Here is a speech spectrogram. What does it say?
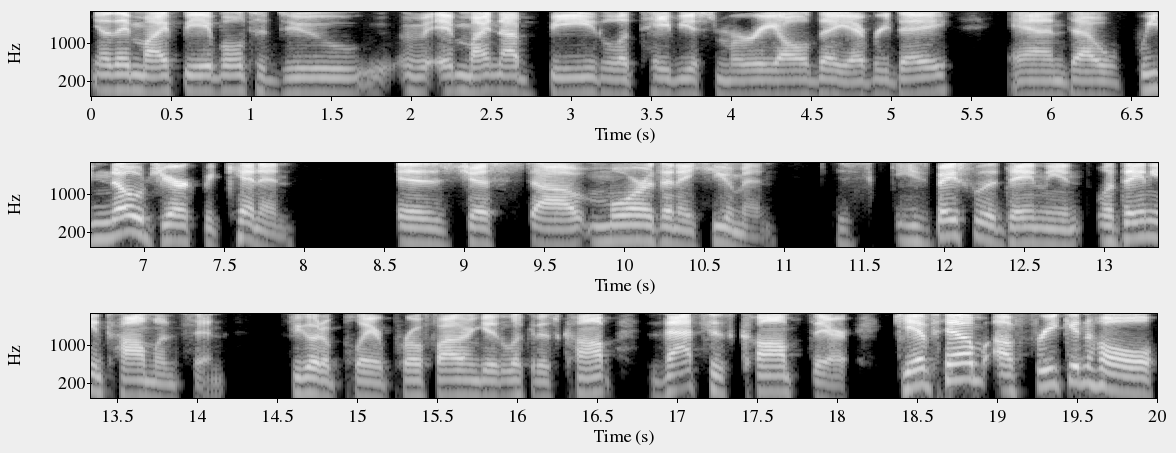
You know, they might be able to do it, might not be Latavius Murray all day, every day. And uh, we know Jerick McKinnon is just uh, more than a human. He's he's basically LaDainian, LaDainian Tomlinson. If you go to player profiler and get a look at his comp, that's his comp there. Give him a freaking hole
